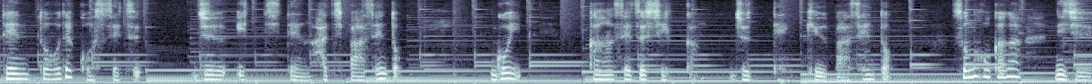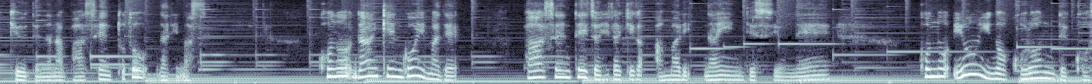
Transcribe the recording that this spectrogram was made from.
転倒で骨折。11.8%、5位、関節疾患10.9%、その他が29.7%となります。このランキング5位までパーセンテージの開きがあまりないんですよね。この4位の転んで骨折。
